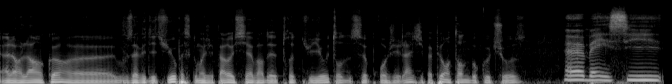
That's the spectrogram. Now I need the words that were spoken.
Alors là encore, euh, vous avez des tuyaux parce que moi, j'ai pas réussi à avoir de, trop de tuyaux autour de ce projet-là. J'ai pas pu entendre beaucoup de choses. Euh, ben. Tu sais,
